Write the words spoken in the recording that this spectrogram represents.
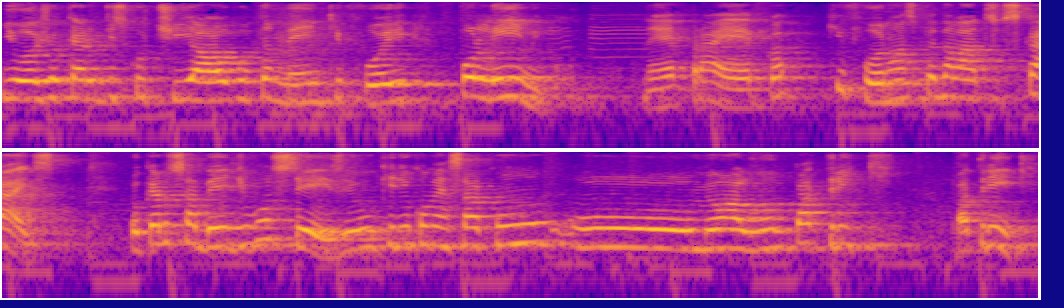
e hoje eu quero discutir algo também que foi polêmico, né, para a época, que foram as pedaladas fiscais. Eu quero saber de vocês. Eu queria começar com o meu aluno Patrick. Patrick,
